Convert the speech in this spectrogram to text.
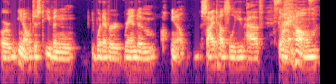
or you know, just even whatever random you know side hustle you have going at home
